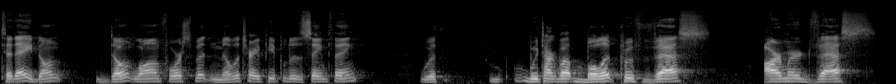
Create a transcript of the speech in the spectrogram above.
today, don't don't law enforcement and military people do the same thing? With we talk about bulletproof vests, armored vests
